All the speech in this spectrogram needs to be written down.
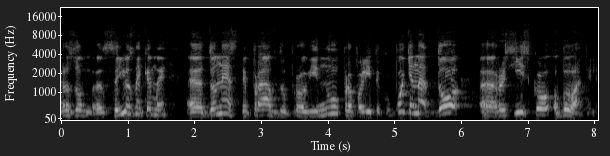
разом з союзниками донести правду про війну, про політику Путіна до е, російського обивателя.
